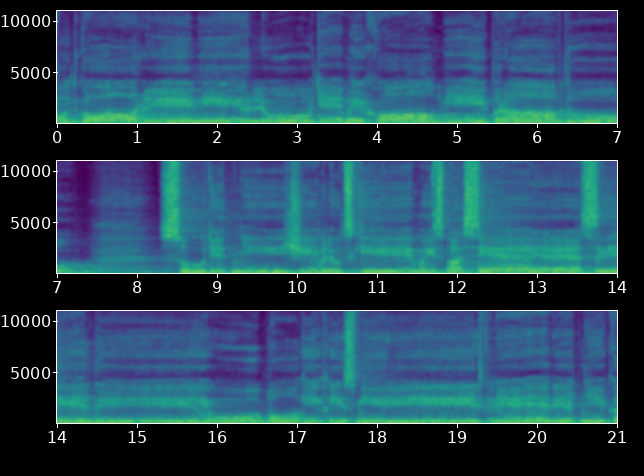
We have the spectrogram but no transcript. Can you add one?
воспримут горы мир людям и холм и правду. Судит нищим людским и спасет сыны убогих и смирит клеветника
